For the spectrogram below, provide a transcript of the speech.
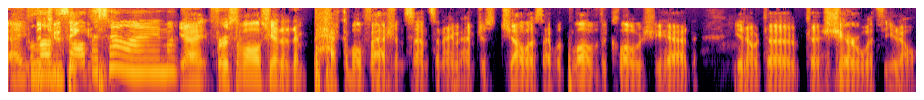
I, the two gloves all the things. time Yeah, first of all, she had an impeccable fashion sense, and I'm, I'm just jealous. I would love the clothes she had, you know, to to share with you know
